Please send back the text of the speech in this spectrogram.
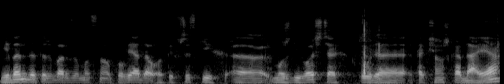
Nie będę też bardzo mocno opowiadał o tych wszystkich e, możliwościach, które ta książka daje,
